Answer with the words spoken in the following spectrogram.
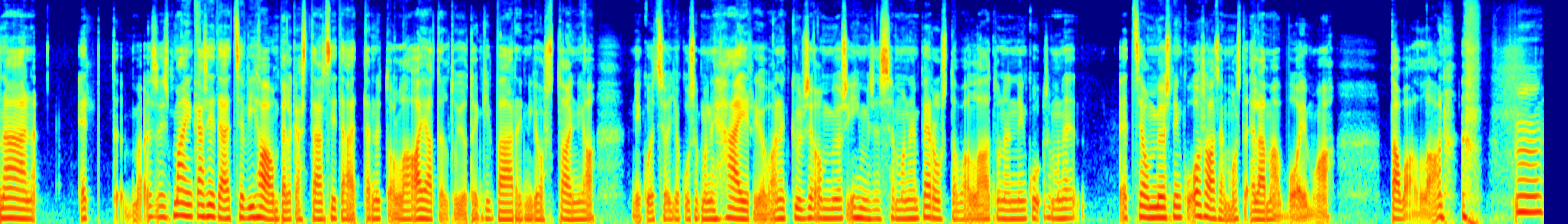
näen, että mä, siis mä en käsitä, että se viha on pelkästään sitä, että nyt ollaan ajateltu jotenkin väärin jostain ja niin kuin, että se on joku semmoinen häiriö, vaan että kyllä se on myös ihmisessä semmoinen perustavanlaatuinen, niin kuin semmoinen, että se on myös niin kuin osa semmoista elämänvoimaa tavallaan. Mm.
